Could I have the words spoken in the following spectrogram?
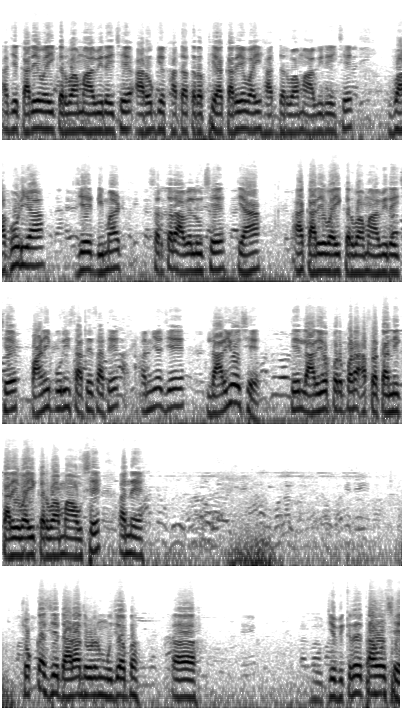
આજે કાર્યવાહી કરવામાં આવી રહી છે. આરોગ્ય ખાતા તરફથી આ કાર્યવાહી હાથ ધરવામાં આવી રહી છે. વાઘોડિયા જે ડીમાર્ટ સર્કલ આવેલું છે, ત્યાં આ કાર્યવાહી કરવામાં આવી રહી છે. પાણીપુરી સાથે સાથે અન્ય જે લારીઓ છે, તે લારીઓ પર પણ આ પ્રકારની કાર્યવાહી કરવામાં આવશે અને ચોક્કસ જે ધારાધોરણ મુજબ જે વિક્રેતાઓ છે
